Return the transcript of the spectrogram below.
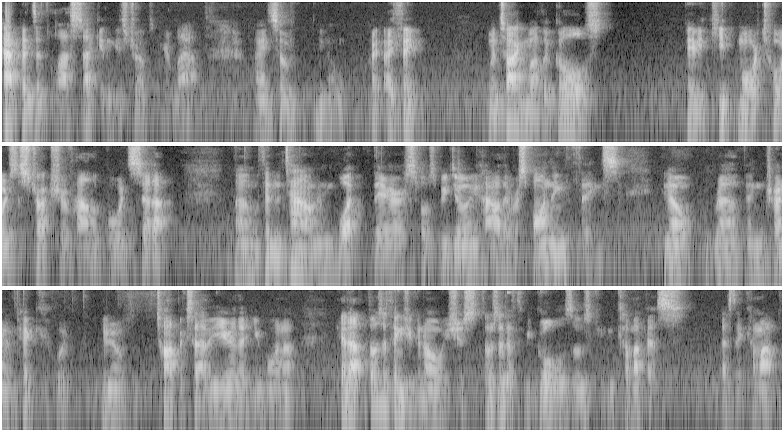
happens at the last second and gets dropped in your lap. Right, so, you know, I I think when talking about the goals, maybe keep more towards the structure of how the board's set up um, within the town and what they're supposed to be doing, how they're responding to things, you know, rather than trying to pick what, you know, topics out of the year that you wanna hit up. Those are things you can always just, those don't have to be goals, those can come up as, as they come up.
